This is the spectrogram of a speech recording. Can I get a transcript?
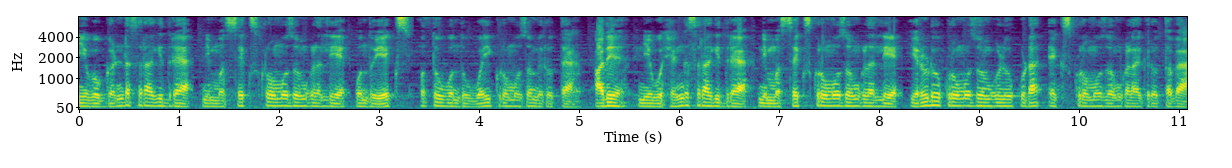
ನೀವು ಗಂಡಸರಾಗಿದ್ರೆ ನಿಮ್ಮ ಸೆಕ್ಸ್ ಕ್ರೋಮೋಸೋಮ್ಗಳಲ್ಲಿ ಒಂದು ಎಕ್ಸ್ ಮತ್ತು ಒಂದು ವೈ ಕ್ರೋಮೋಸೋಮ್ ಇರುತ್ತೆ. ಅದೇ ನೀವು ಹೆಂಗಸರಾಗಿದ್ರೆ ನಿಮ್ಮ ಸೆಕ್ಸ್ ಕ್ರೋಮೋಸೋಮ್ಗಳಲ್ಲಿ ಎರಡು ಕ್ರೋಮೋಸೋಮ್ಗಳು ಕೂಡ ಎಕ್ಸ್ ಕ್ರೋಮೋಸೋಮ್ ಗಳಾಗಿರುತ್ತವೆ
